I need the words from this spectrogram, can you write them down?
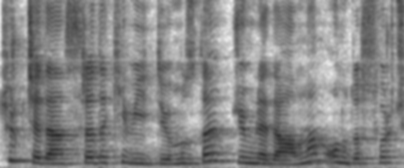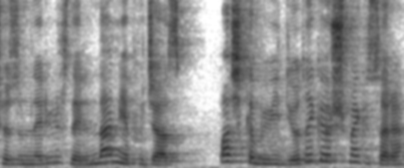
Türkçeden sıradaki videomuzda cümlede anlam, onu da soru çözümleri üzerinden yapacağız. Başka bir videoda görüşmek üzere.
